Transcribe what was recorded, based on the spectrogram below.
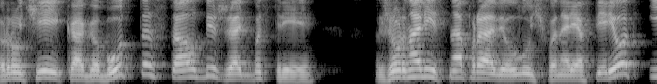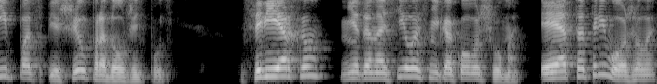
ручей как будто стал бежать быстрее. Журналист направил луч фонаря вперед и поспешил продолжить путь. Сверху не доносилось никакого шума. Это тревожило.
